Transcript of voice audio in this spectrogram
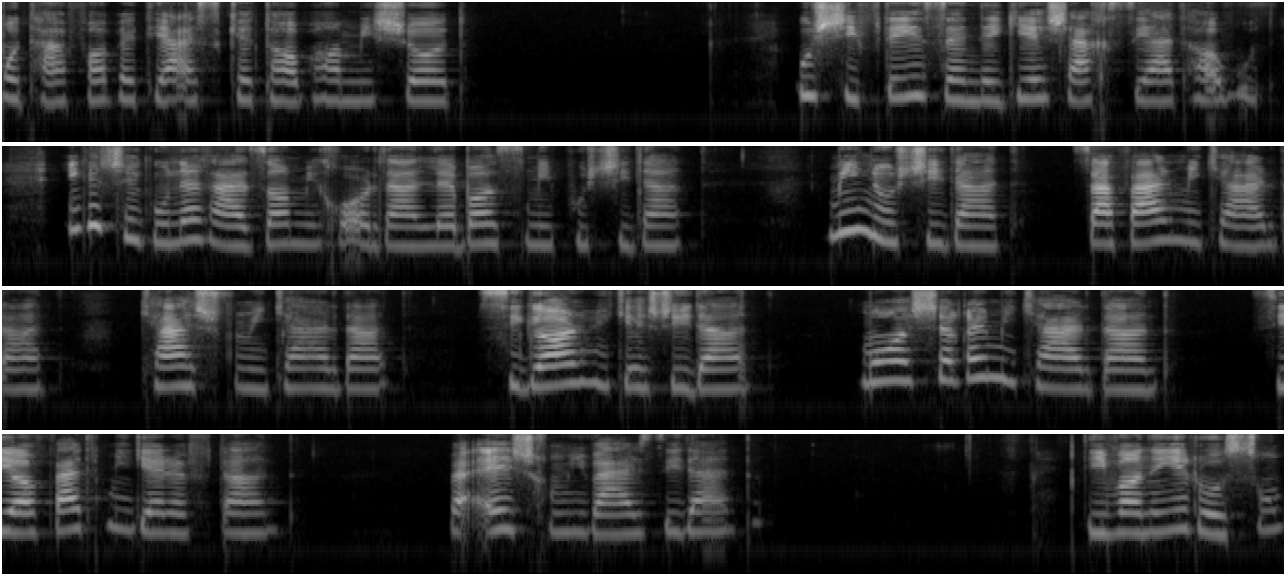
متفاوتی از کتاب ها می‌شد. او شیفته زندگی شخصیت ها بود. اینکه چگونه غذا میخوردند، لباس میپوشیدند، می نوشیدند، سفر می‌کردند، کشف می‌کردند، سیگار میکشیدند، معاشقه می‌کردند، سیافت می‌گرفتند و عشق میورزیدند. دیوانه رسوم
